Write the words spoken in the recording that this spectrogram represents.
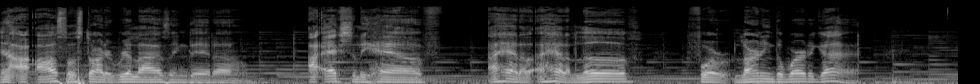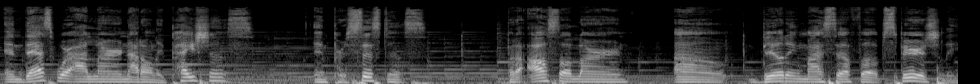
and I also started realizing that um, I actually have I had a I had a love for learning the Word of God, and that's where I learned not only patience and persistence, but I also learned um, building myself up spiritually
